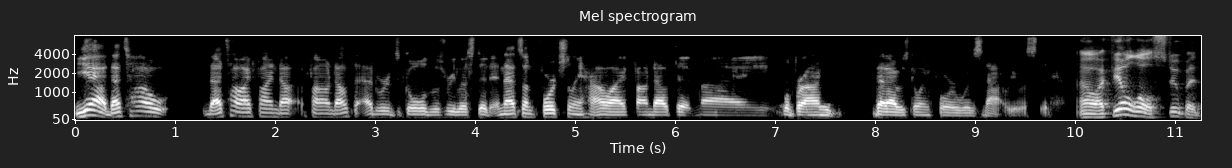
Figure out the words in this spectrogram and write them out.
Yeah, that's how that's how I find out found out that Edwards Gold was relisted, and that's unfortunately how I found out that my LeBron that I was going for was not relisted. Oh, I feel a little stupid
